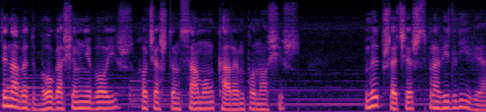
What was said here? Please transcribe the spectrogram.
Ty nawet Boga się nie boisz, chociaż tę samą karę ponosisz. My przecież sprawiedliwie,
